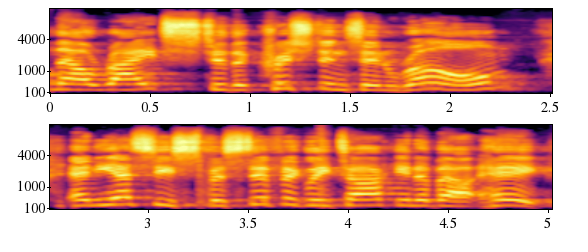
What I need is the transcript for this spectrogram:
now writes to the Christians in Rome, and yes, he's specifically talking about, hey,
